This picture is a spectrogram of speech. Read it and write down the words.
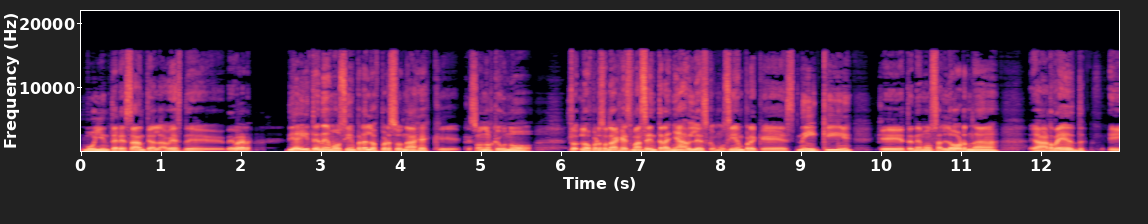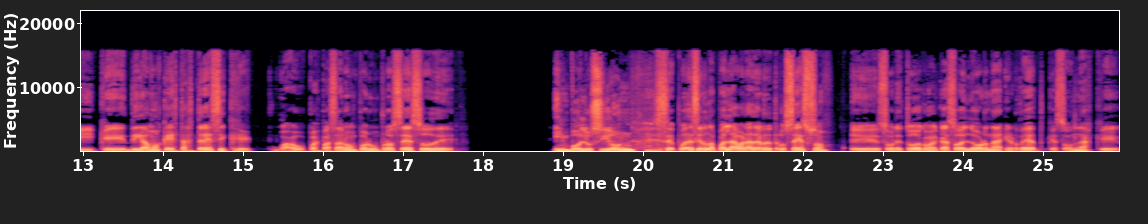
muy interesante a la vez de, de ver. De ahí tenemos siempre a los personajes que, que son los que uno, los personajes más entrañables, como siempre, que es Nikki, que tenemos a Lorna, a Red, y que digamos que estas tres sí que wow, pues pasaron por un proceso de involución, se puede decir la palabra, de retroceso, eh, sobre todo con el caso de Lorna y Red, que son las que,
